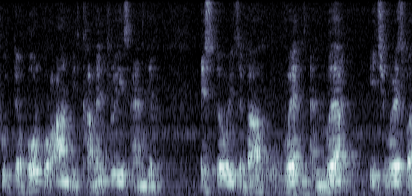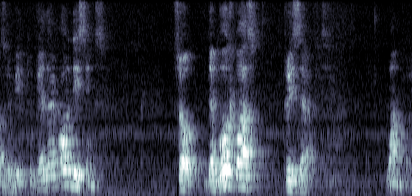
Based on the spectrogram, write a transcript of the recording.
put the whole Quran with commentaries and the stories about when and where each verse was revealed together, all these things. So the book was preserved. One point.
